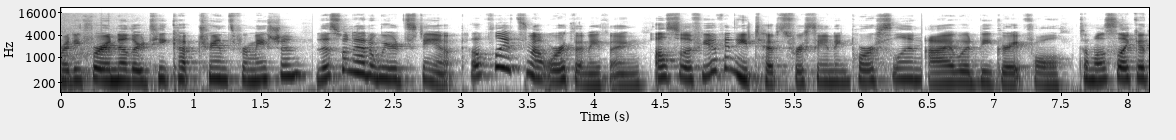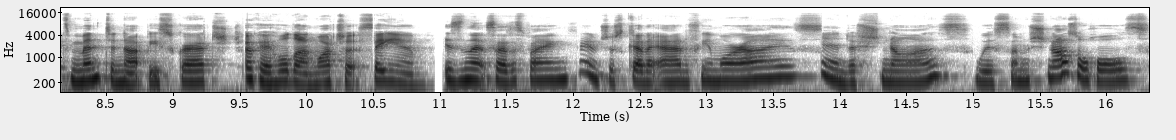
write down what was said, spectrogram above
Ready for another teacup transformation? This one had a weird stamp. Hopefully it's not worth anything. Also, if you have any tips for sanding porcelain, I would be grateful. It's almost like it's meant to not be scratched. Okay, hold on, watch this. Bam. Isn't that satisfying? I just gotta add a few more eyes and a schnoz with some schnozzle holes.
